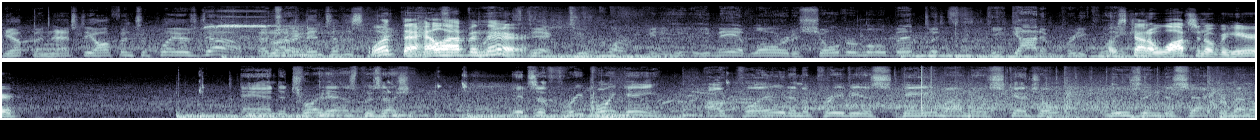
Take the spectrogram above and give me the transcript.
Yep, and that's the offensive player's job. That's Run him into the screen. What the hell happened there? Dick, too, Clark. I mean, he, he may have lowered his shoulder a little bit, but he got him pretty clean. I was kind of watching over here. And Detroit has possession. It's a three-point game. Outplayed in the previous game on their schedule, losing to Sacramento.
